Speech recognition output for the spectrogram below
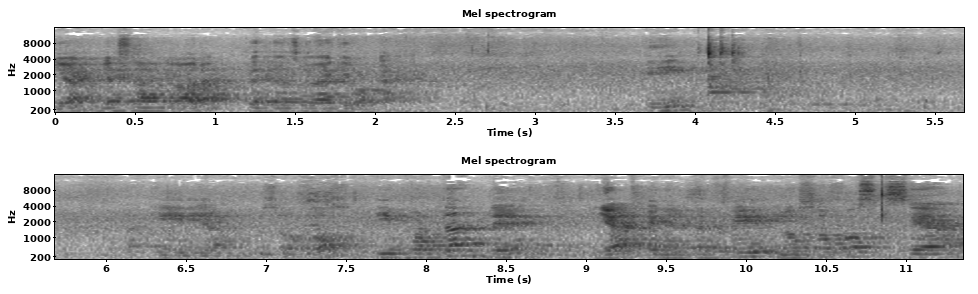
¿Ya? Ya saben ahora, pero no se van a equivocar. Y aquí irían los ojos. Importante, ya en el perfil los ojos sean,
